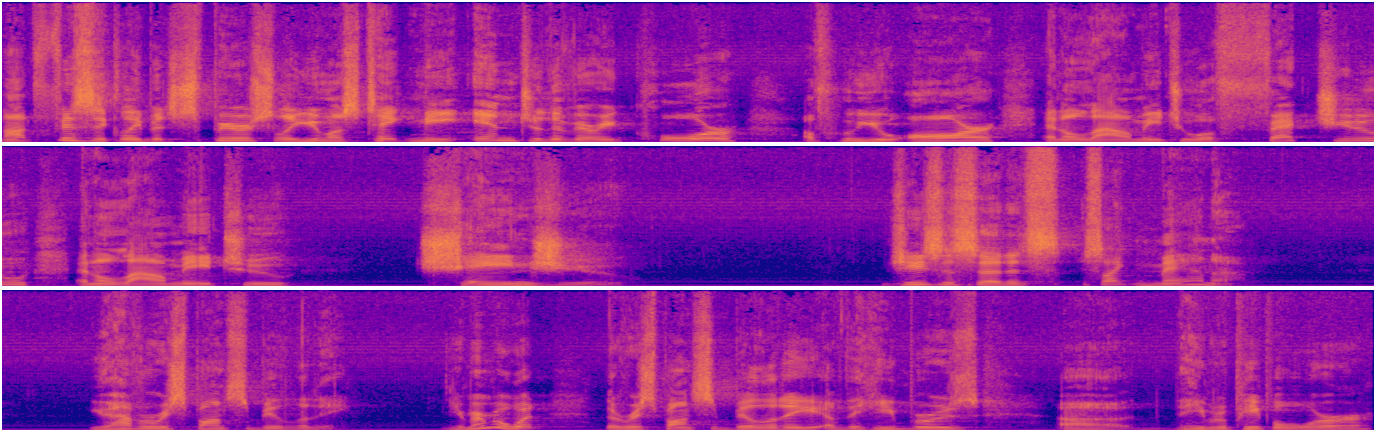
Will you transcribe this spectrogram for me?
not physically, but spiritually, you must take me into the very core of who you are and allow me to affect you and allow me to change you. Jesus said it's, it's like manna. You have a responsibility. Do you remember what the responsibility of the Hebrews uh, the Hebrew people were,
